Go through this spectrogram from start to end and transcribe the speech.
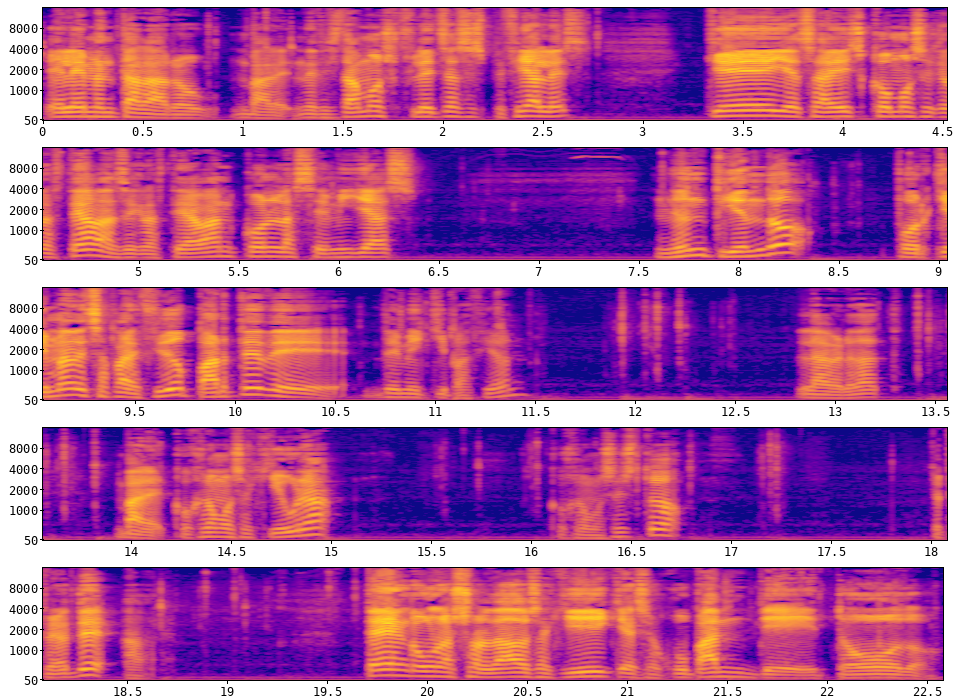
Elemental Arrow. Vale, necesitamos flechas especiales. Que ya sabéis cómo se crafteaban. Se crafteaban con las semillas... No entiendo por qué me ha desaparecido parte de, de mi equipación. La verdad. Vale, cogemos aquí una. Cogemos esto. Espérate. A ver. Tengo unos soldados aquí que se ocupan de todo.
